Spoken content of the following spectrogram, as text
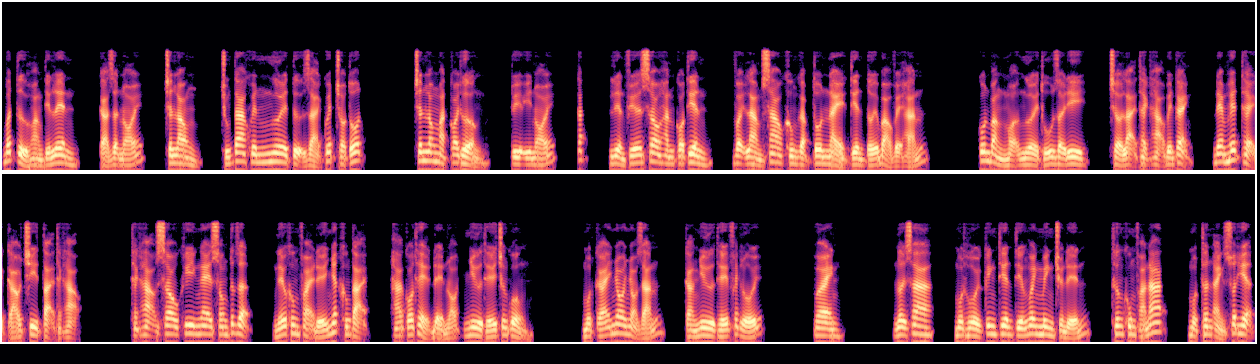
Bất tử hoàng tiến lên, cả giận nói, chân long, chúng ta khuyên ngươi tự giải quyết cho tốt. Chân long mặt coi thường, tùy ý nói, cắt, liền phía sau hắn có tiên, vậy làm sao không gặp tôn này tiên tới bảo vệ hắn? Côn bằng mọi người thú rời đi, trở lại thạch hạo bên cạnh, đem hết thẻ cáo chi tại thạch hạo. Thạch hạo sau khi nghe xong tức giận, nếu không phải đế nhất không tại, há có thể để nó như thế chương cuồng? Một cái nho nhỏ rắn, càng như thế phách lối. Vê anh, nơi xa, một hồi kinh thiên tiếng oanh minh chuyển đến, thương khung phá nát, một thân ảnh xuất hiện.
